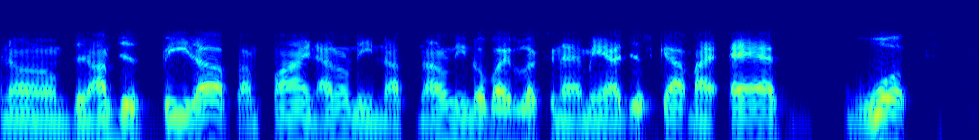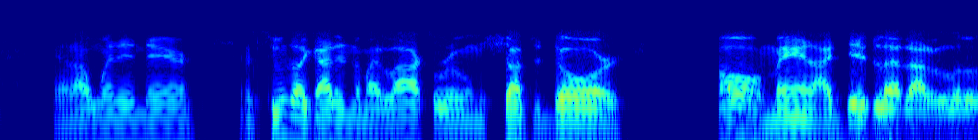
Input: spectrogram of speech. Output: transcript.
you know, um, I'm just beat up. I'm fine. I don't need nothing. I don't need nobody looking at me. I just got my ass whooped, and I went in there. As soon as I got into my locker room, shut the door. Oh man, I did let out a little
